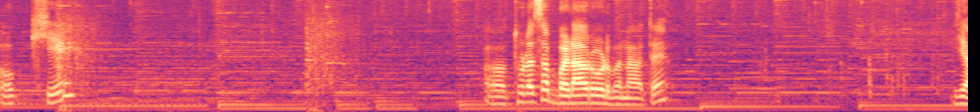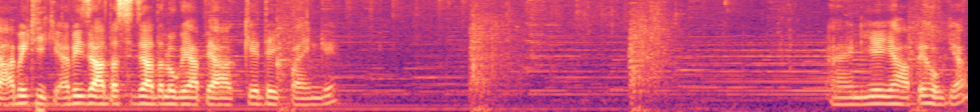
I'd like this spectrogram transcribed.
ओके। थोड़ा सा बड़ा रोड बनाते हैं। या अभी ठीक है, अभी ज़्यादा से ज़्यादा लोग यहाँ पे आके देख पाएँगे। एंड ये यहाँ पे हो गया।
